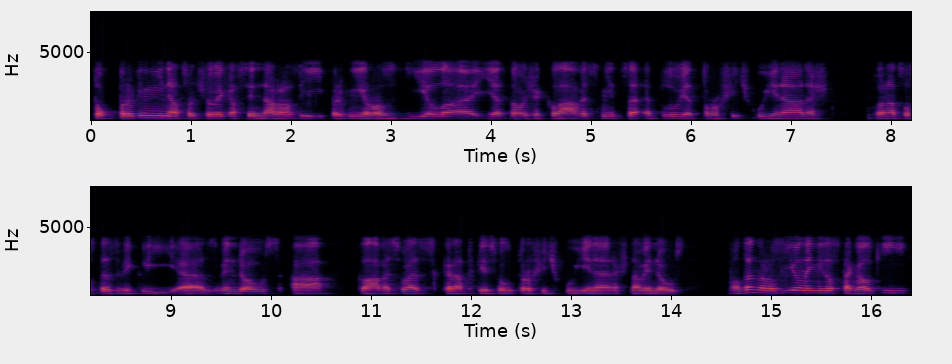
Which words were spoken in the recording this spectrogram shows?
To první, na co člověk asi narazí, první rozdíl eh, je to, že klávesnice Apple je trošičku jiná než to, na co jste zvyklí eh, z Windows a klávesové zkratky jsou trošičku jiné než na Windows. On ten rozdíl není zas tak velký,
